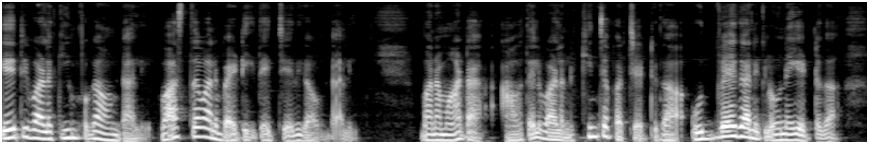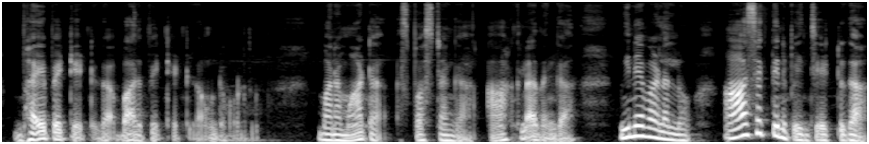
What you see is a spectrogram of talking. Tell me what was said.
ఏటి వాళ్ళకి ఇంపుగా ఉండాలి. వాస్తవాన్ని బయటికి తెచ్చేదిగా ఉండాలి. మన మాట అవతలి వాళ్ళని కించపరిచేట్టుగా ఉద్వేగానికి లోనయ్యేట్టుగా భయపెట్టేట్టుగా బాధ పెట్టేట్టుగా ఉండకూడదు. మన మాట స్పష్టంగా ఆహ్లాదంగా వినేవాళ్ళల్లో ఆసక్తిని పెంచేట్టుగా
